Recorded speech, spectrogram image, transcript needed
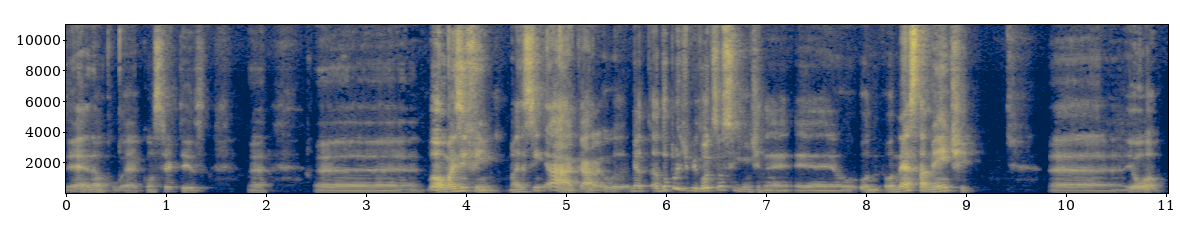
É, é não, é, com certeza. Né? É... Bom, mas enfim, mas assim, ah, cara, a dupla de pilotos é o seguinte, né? É, honestamente, é, eu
